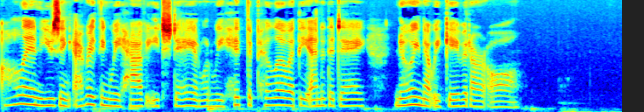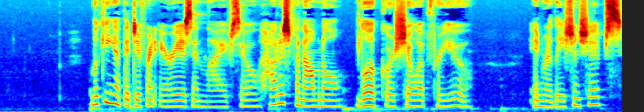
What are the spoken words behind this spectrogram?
all in using everything we have each day. And when we hit the pillow at the end of the day, knowing that we gave it our all. Looking at the different areas in life. So, how does phenomenal look or show up for you? In relationships,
